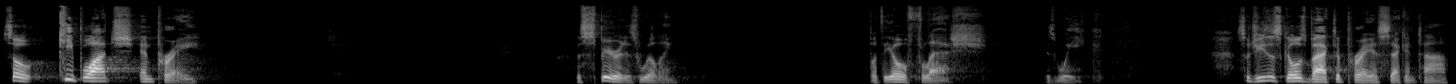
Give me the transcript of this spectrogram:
So keep watch and pray. The spirit is willing, but the old flesh is weak. So Jesus goes back to pray a second time.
